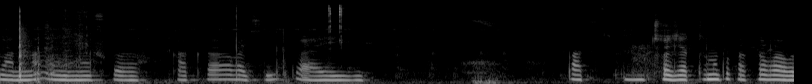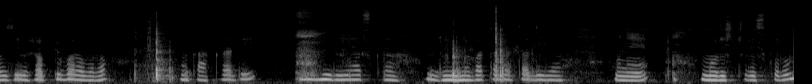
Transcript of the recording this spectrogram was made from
রান্না আজকে কাঁকড়া পাইছি প্রায় পাঁচ ছয় সাতটার মতো কাঁকড়া পাওয়া হয়েছে সবটি বড় বড়। কাঁকড়াটি দিয়ে আজকে ধনিয়া পাতা পাতা দিয়ে মানে মরিচ টরিচ করুন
